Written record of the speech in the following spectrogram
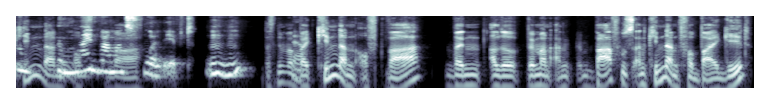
Kindern gemein, oft weil man es vorlebt. Mhm. Das nimmt man Ja. bei Kindern oft wahr, wenn, also wenn man an, barfuß an Kindern vorbeigeht,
